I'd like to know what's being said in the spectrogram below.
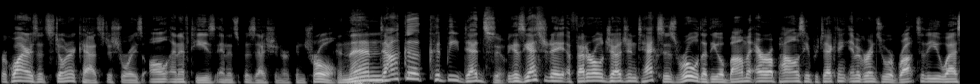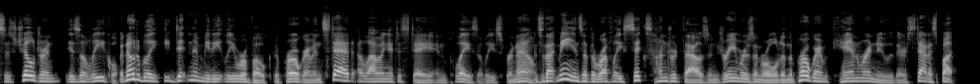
requires that Stoner Cats destroys all NFTs in its possession or control. And then DACA could be dead soon because yesterday a federal judge in Texas ruled that the Obama era policy protecting immigrants who were brought to the U.S. as children is illegal. But notably, he didn't immediately immediately revoke the program, instead allowing it to stay in place, at least for now. And so that means that the roughly 600,000 Dreamers enrolled in the program can renew their status, but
